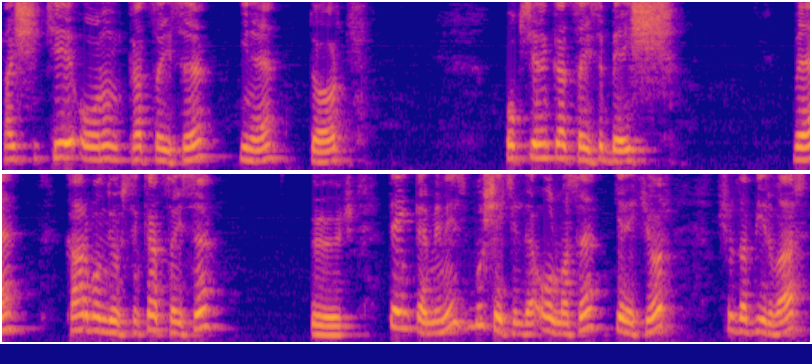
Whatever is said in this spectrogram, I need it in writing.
H2O'nun katsayısı yine 4. Oksijenin katsayısı 5. Ve karbondioksitin katsayısı 3. Denklemimiz bu şekilde olması gerekiyor. Şurada 1 var.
